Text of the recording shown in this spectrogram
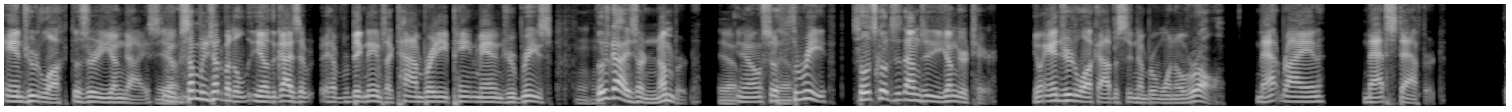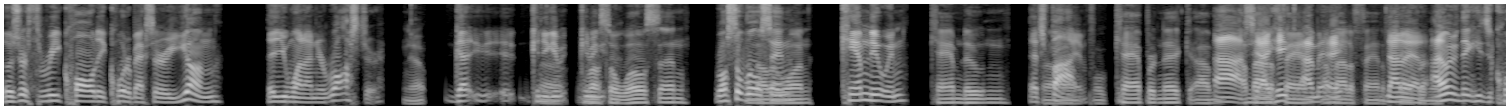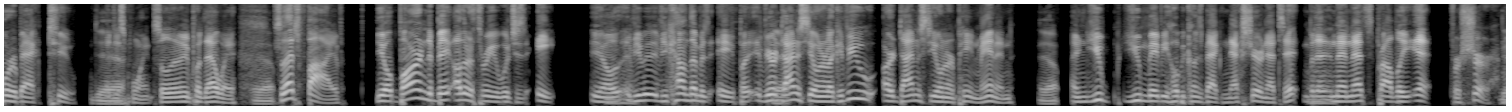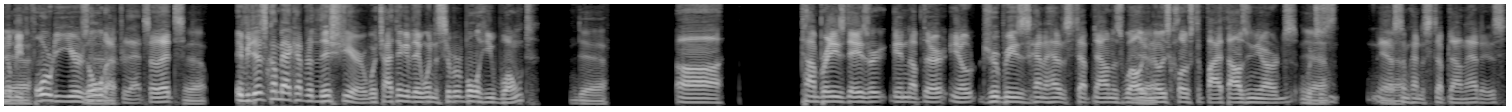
Andrew Luck. Those are young guys. You know, Yeah. some when you talk about the you know the guys that have big names like Tom Brady, Peyton Manning, and Drew Brees. Mhm. Those guys are numbered. Yeah. You know, so Yeah. three. So let's go to down to the younger tier. You know, Andrew Luck, obviously number one overall. Matt Ryan, Matt Stafford. Those are three quality quarterbacks that are young that you want on your roster. Yep. Got, can you Uh, give can Russell Wilson? Russell Wilson, one. Cam Newton? Cam Newton. That's um, five. well, Kaepernick. I'm, Ah, I'm see, not I a hate- fan. I'm- I'm, I- not a fan of Not Kaepernick. that. I don't even think he's a quarterback two yeah. at this point. So let me put it that way. yeah. So that's five. You know, barring the big other three, which is eight. You know, if Mhm. you if you count them as eight, but if you're a dynasty owner, like if you are a dynasty owner, Peyton Manning, yeah, and you you maybe hope he comes back next year and that's it, but Mhm. and then that's probably it for sure. He'll be 40 years old after that. So that's Yeah. if he does come back after this year, which I think if they win the Super Bowl, he won't. Yeah. Uh, Tom Brady's days are getting up there. You know, Drew Brees has kind of had a step down as well. You know, he's close to 5,000 yards, which Yeah. is yeah, Yeah. some kind of step down that is.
